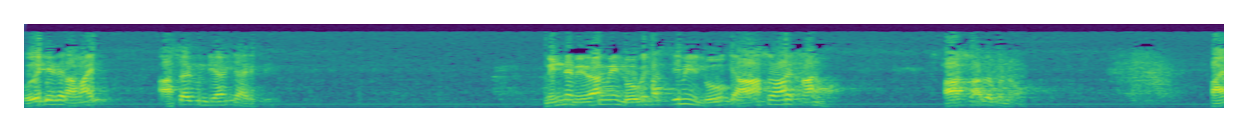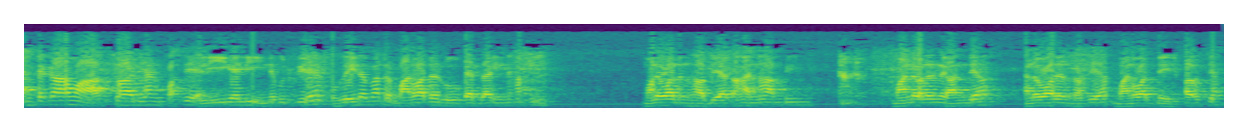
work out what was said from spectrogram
ওই දෙක තමයි අසගුණ්ඩියාගේ චරිතය. මෙන්න මේවා මේ ලෝක සත්‍ය මේ ලෝකේ ආස්වාද කරනවා. ආස්වාද කරනවා. පංචකාම ආස්වාදයන් පස්සේ ඇලී ගලී ඉන්න පුදුවිය කොහෙද මට මනවද රූපයක් දකින්න හම්බෙන්නේ. මනවදන හබයක් අහන්න හම්බෙන්නේ. මනවදන ගන්ධයක්, මනවදන රසයක්, මනවදන ස්පර්ශයක්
